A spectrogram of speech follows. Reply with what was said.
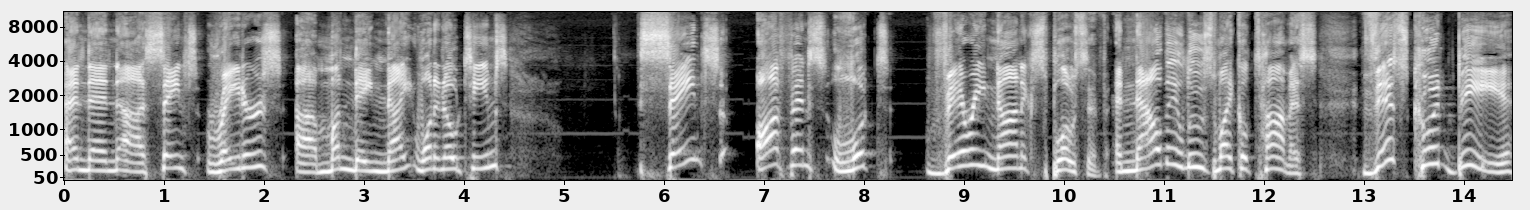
and then uh, Saints Raiders uh, Monday night one and zero oh teams. Saints offense looked very non-explosive, and now they lose Michael Thomas. This could be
